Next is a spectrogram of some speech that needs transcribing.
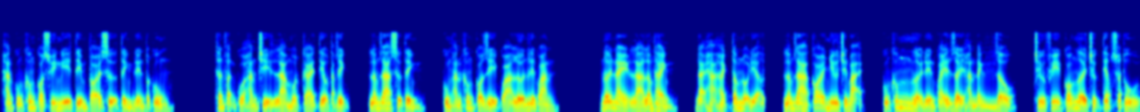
hắn cũng không có suy nghĩ tìm tòi sự tình đến tận cùng. Thân phận của hắn chỉ là một cái tiểu tạp dịch, Lâm gia sự tình, cùng hắn không có gì quá lớn liên quan. Nơi này là Lâm Thành, đại hạ hạch tâm nội địa, Lâm gia coi như chiến bại, cũng không người đến quấy rầy hắn đánh dấu, trừ phi có người trực tiếp xuất thủ,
